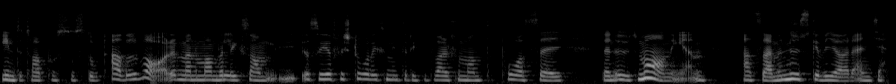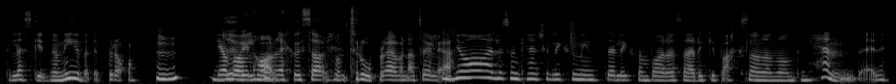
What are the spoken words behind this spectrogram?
inte tar på så stort allvar. Men man vill liksom, alltså jag förstår liksom inte riktigt varför man tar på sig den utmaningen. Att såhär, men nu ska vi göra en jätteläskig, den är ju väldigt bra. Mm. Jag du vill ha en regissör som tror på det övernaturliga. Ja, eller som kanske liksom inte liksom bara så rycker på axlarna när någonting händer.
